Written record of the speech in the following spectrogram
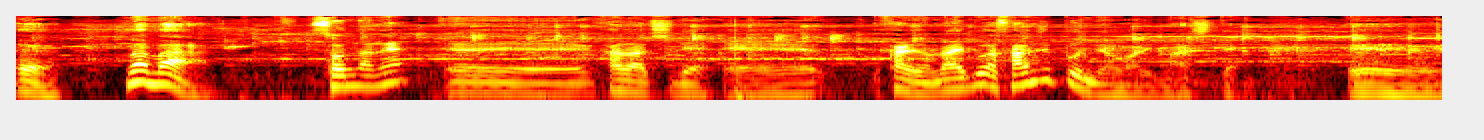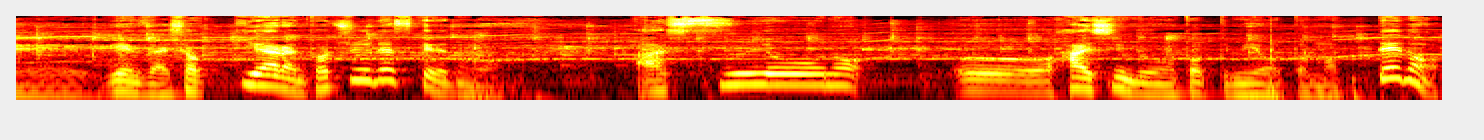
うん、まあまあ、そんなね、えー、形で、えー、彼のライブは30分で終わりまして、えー、現在食器洗いの途中ですけれども、明日用の配信分を撮ってみようと思っての、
